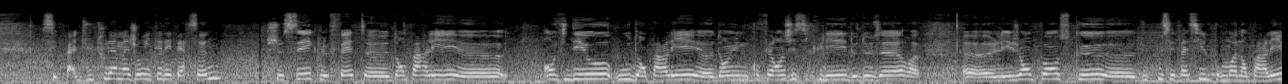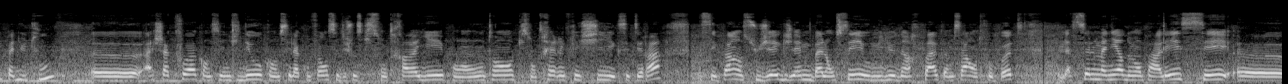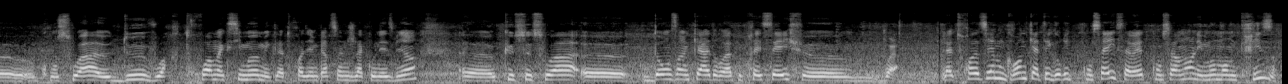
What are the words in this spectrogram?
C'est pas du tout la majorité des personnes. Je sais que le fait euh, d'en parler euh, en vidéo ou d'en parler euh, dans une conférence gesticulée de deux heures, les gens pensent que du coup c'est facile pour moi d'en parler, pas du tout. à chaque fois, quand c'est une vidéo, quand c'est la conférence, c'est des choses qui sont travaillées pendant longtemps, qui sont très réfléchies, etc. C'est pas un sujet que j'aime balancer au milieu d'un repas comme ça entre potes. La seule manière de m'en parler, c'est qu'on soit deux, voire trois maximum, et que la troisième personne je la connaisse bien, que ce soit dans un cadre à peu près safe. Euh, voilà. La troisième grande catégorie de conseils, ça va être concernant les moments de crise.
